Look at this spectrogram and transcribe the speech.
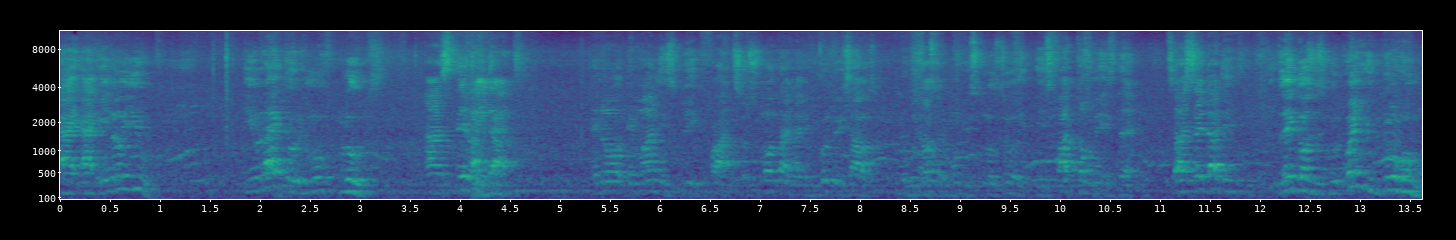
I, I, you know you, you like to remove clothes and stay like that. You know, the man is big, fat, so small time, like you go to his house, he will just remove his clothes, so his fat tummy is there. So I said, Daddy, Lagos is good. When you go home,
